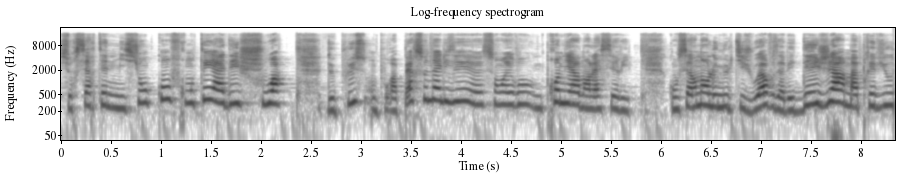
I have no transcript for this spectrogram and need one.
sur certaines missions confrontées à des choix. De plus, on pourra personnaliser euh, son héros, une première dans la série. Concernant le multijoueur, vous avez déjà ma preview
